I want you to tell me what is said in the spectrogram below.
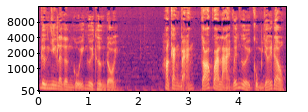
đương nhiên là gần gũi người thường rồi. Họ căn bản có qua lại với người cùng giới đâu.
